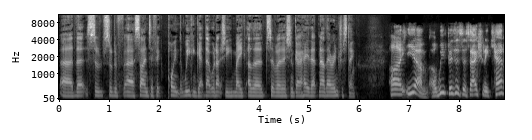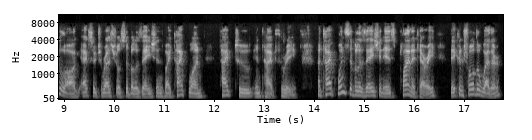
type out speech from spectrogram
uh, that sort of, sort of uh, scientific point that we can get that would actually make other civilizations go, hey, that, now they're interesting? Uh, yeah, uh, we physicists actually catalog extraterrestrial civilizations by type 1, type 2, and type 3. A type 1 civilization is planetary. They control the weather,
